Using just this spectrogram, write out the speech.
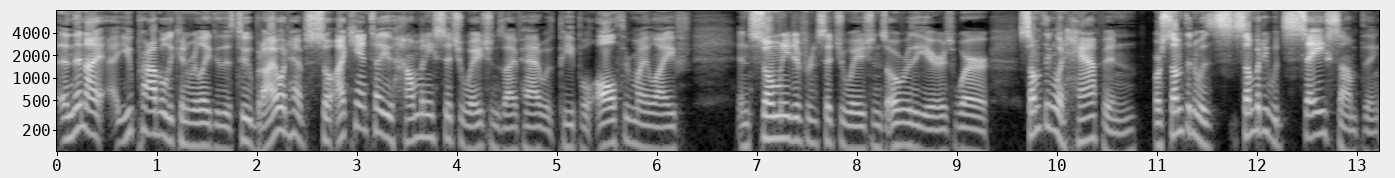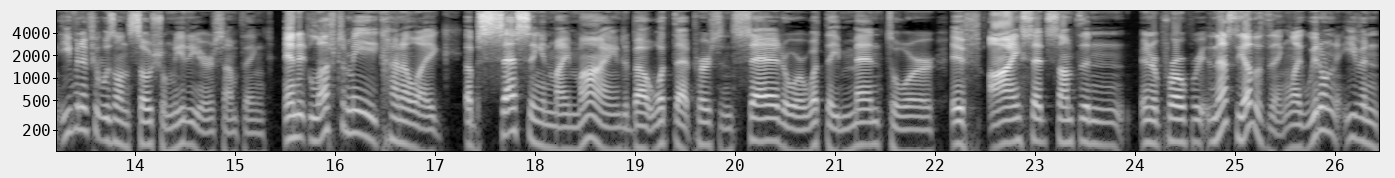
and then i you probably can relate to this too but i would have so i can't tell you how many situations i've had with people all through my life in so many different situations over the years where something would happen or something was somebody would say something even if it was on social media or something and it left me kind of like obsessing in my mind about what that person said or what they meant or if i said something inappropriate. And that's the other thing like we don't even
